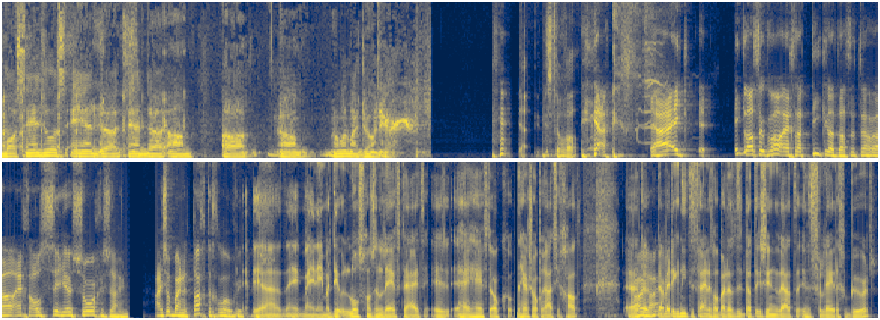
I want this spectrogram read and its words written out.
Los Angeles and uh, and uh, um, uh, um, what am I doing here? Ja, is toch wel. Ja, ja ik, ik las ook wel echt artikelen dat het er wel echt al serieus zorgen zijn. Hij is al bijna 80, geloof ik. Ja, nee, maar, nee, maar los van zijn leeftijd. Hij heeft ook een hersenoperatie gehad. Eh, Oh, daar, ja? daar weet ik niet het fijne van. Maar dat, dat is inderdaad in het verleden gebeurd.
